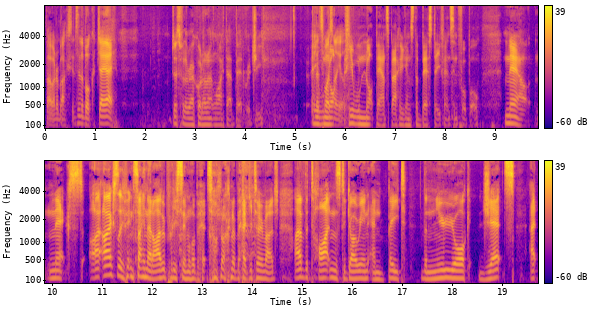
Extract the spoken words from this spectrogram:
500 bucks. It's in the book. JA. Just for the record, I don't like that bet, Richie. He That's will not, he will not bounce back against the best defense in football. Now, next, I, I actually, in saying that, I have a pretty similar bet, so I'm not going to bag you too much. I have the Titans to go in and beat the New York Jets at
